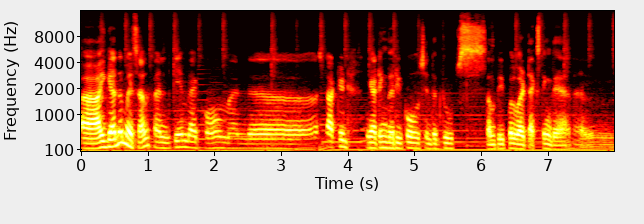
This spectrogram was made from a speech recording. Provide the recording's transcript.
uh, I gathered myself and came back home and uh, started getting the recalls in the groups. Some people were texting there and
